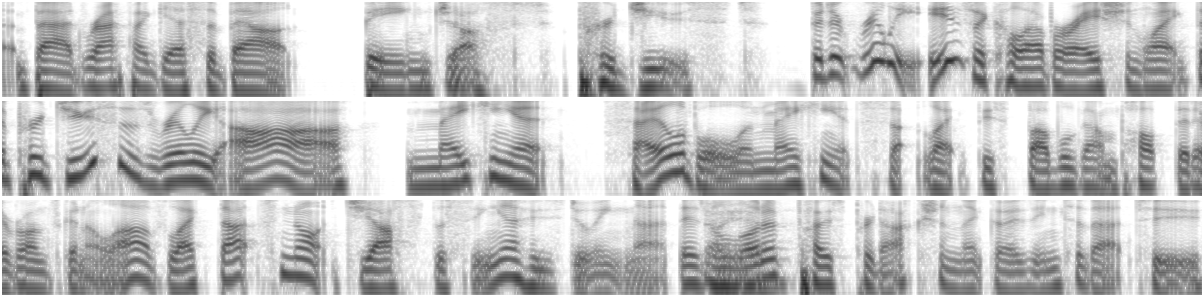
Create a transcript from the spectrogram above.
uh, bad rap, I guess, about being just produced, but it really is a collaboration. Like the producers really are making it saleable and making it so, like this bubblegum pop that everyone's going to love. Like that's not just the singer who's doing that. There's Oh, a lot of post production that goes into that to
